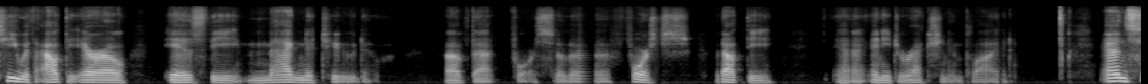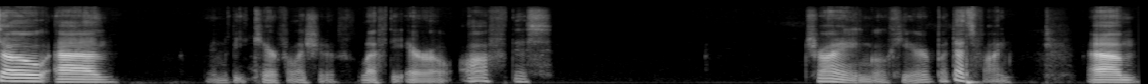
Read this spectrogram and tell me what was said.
t without the arrow is the magnitude of that force. So the, force without the uh, any direction implied. And so, um, and be careful, I should have left the arrow off this triangle here, but that's fine. Um,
